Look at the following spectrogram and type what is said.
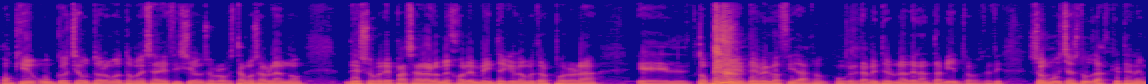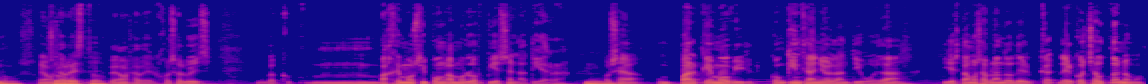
O que un coche autónomo tome esa decisión sobre lo que estamos hablando de sobrepasar a lo mejor en 20 kilómetros por hora el tope de, de velocidad, ¿no? Concretamente en un adelantamiento. Es decir, son muchas dudas que tenemos Vamos sobre ver, esto. Vamos a ver, José Luis. mm, Bajemos y pongamos los pies en la tierra. Mm. O sea, un parque móvil con 15 años de antigüedad y estamos hablando del, del coche autónomo.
